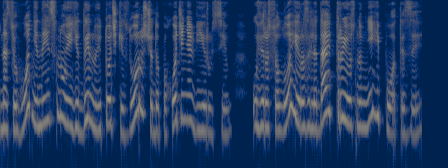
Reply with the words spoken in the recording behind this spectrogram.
На сьогодні не існує єдиної точки зору щодо походження вірусів. У вірусології розглядають три основні гіпотези.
